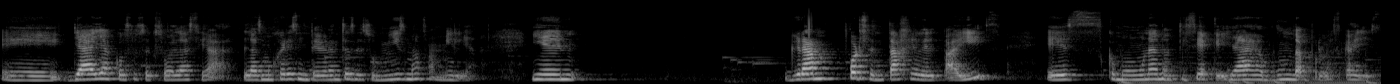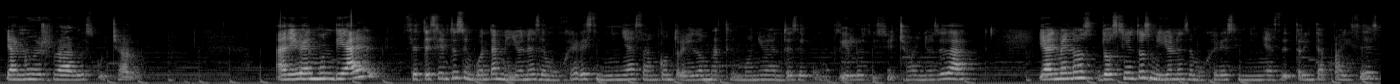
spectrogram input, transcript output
eh, ya hay acoso sexual hacia las mujeres integrantes de su misma familia. Y en gran porcentaje del país es como una noticia que ya abunda por las calles, ya no es raro escucharlo. A nivel mundial, 750 millones de mujeres y niñas han contraído matrimonio antes de cumplir los 18 años de edad y al menos 200 millones de mujeres y niñas de 30 países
